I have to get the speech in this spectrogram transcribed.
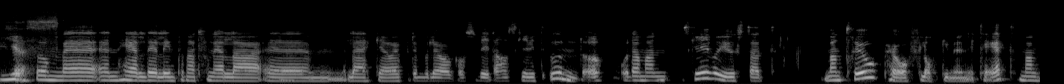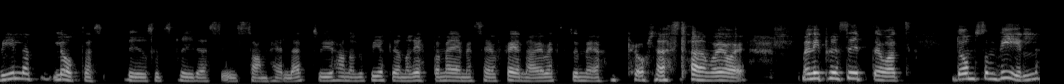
Yes. Som eh, en hel del internationella eh, läkare och epidemiologer och så vidare har skrivit under. Och där man skriver just att man tror på flockimmunitet. Man vill att låta viruset spridas i samhället. Och Johanna, du får jättegärna rätta mig om jag säger fel här. Jag vet att du är mer påläst här än vad jag är. Men i princip då att de som vill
